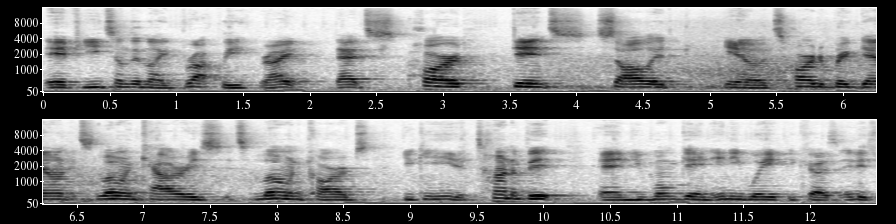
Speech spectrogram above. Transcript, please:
if you eat something like broccoli, right, that's hard, dense, solid. You know, it's hard to break down. It's low in calories. It's low in carbs. You can eat a ton of it and you won't gain any weight because it is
